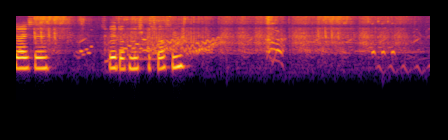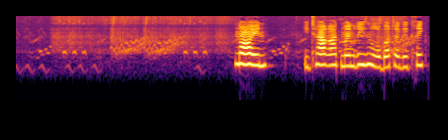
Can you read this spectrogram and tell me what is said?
Scheiße. Es wird auf mich geschossen. Nein! Die Tara hat meinen Riesenroboter gekriegt.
